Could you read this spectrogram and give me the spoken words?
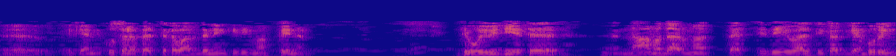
ඒ කියන්නේ කුසල පැත්තට වර්ධනය කිරීමක් වෙනවා. ඉතින් ওই විදිහට නාම ධර්ම පැත්තේ දේවල් ටිකක් ගැඹුරින්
